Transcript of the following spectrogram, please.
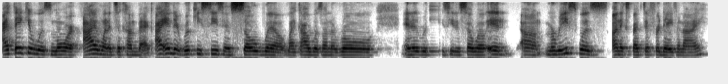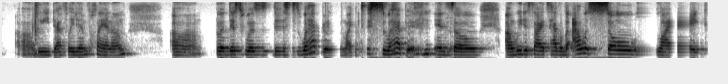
I think it was more I wanted to come back. I ended rookie season so well, like I was on a roll and rookie season so well. And um, Maurice was unexpected for Dave and I. Uh, we definitely didn't plan them. Um, but this was this is what happened. Like this is what happened, and so um, we decided to have it. But I was so like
